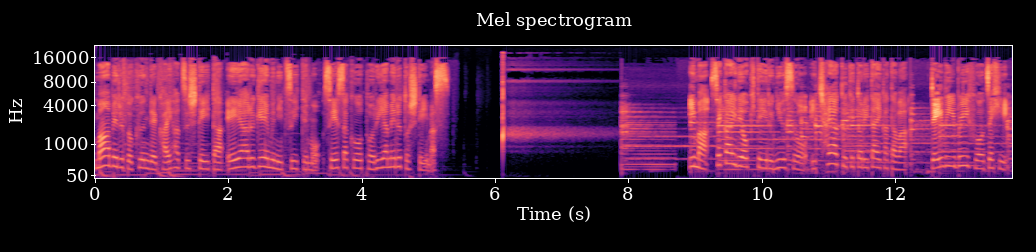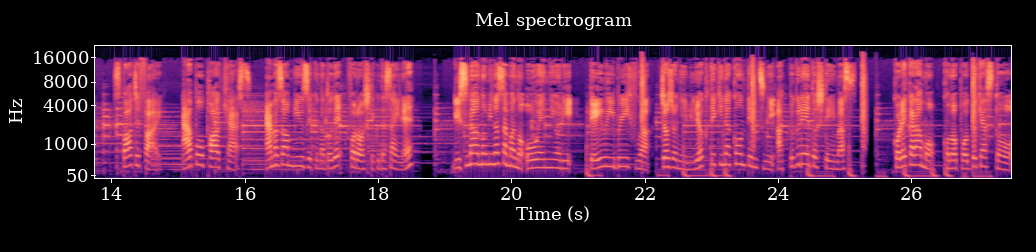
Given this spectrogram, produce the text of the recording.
マーベルと組んで開発していた AR ゲームについても制作を取りやめるとしています。今世界で起きているニュースをいち早く受け取りたい方は Daily Brief をぜひ Spotify、Apple Podcast、Amazon Music などでフォローしてくださいね。リスナーの皆様の応援により Daily Brief は徐々に魅力的なコンテンツにアップグレードしています。これからもこのポッドキャストを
